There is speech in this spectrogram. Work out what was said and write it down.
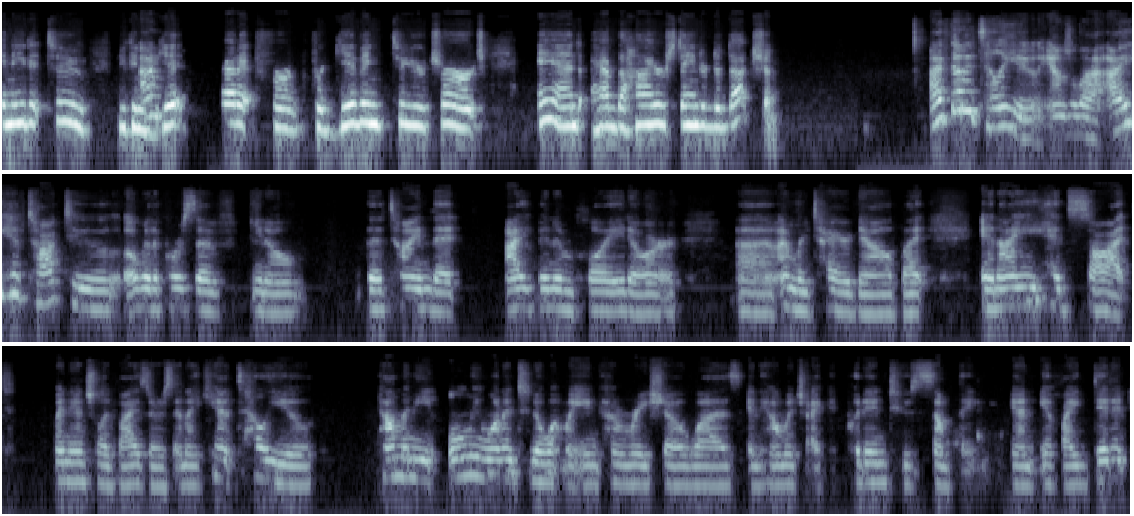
and eat it too. You can I'm, get credit for, for giving to your church and have the higher standard deduction. I've got to tell you, Angela, I have talked to over the course of, you know, the time that I've been employed or uh, I'm retired now, but, and I had sought financial advisors and I can't tell you how many only wanted to know what my income ratio was and how much I could put into something. And if I didn't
